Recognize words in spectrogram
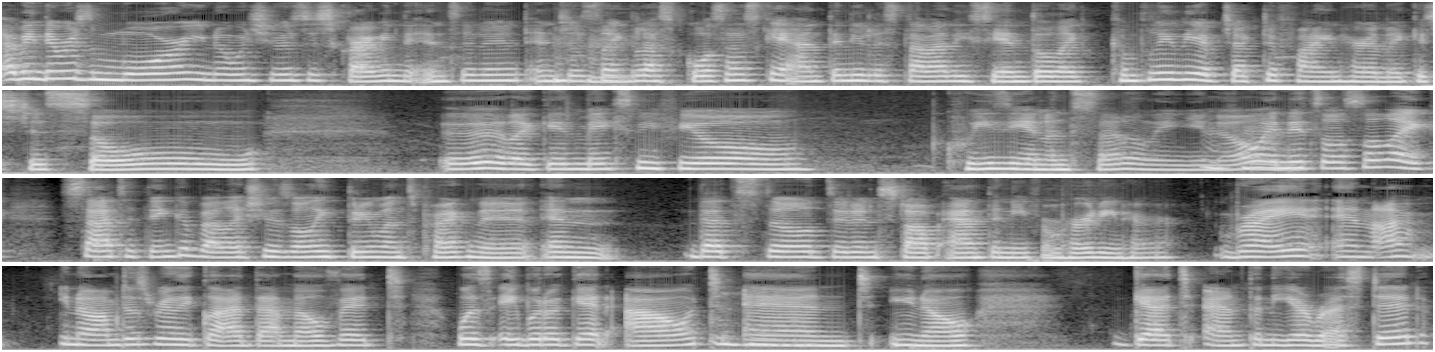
I mean, there was more, you know, when she was describing the incident and just like mm-hmm. las cosas que Anthony le estaba diciendo, like completely objectifying her. Like, it's just so. Ugh, like, it makes me feel queasy and unsettling, you know? Mm-hmm. And it's also like sad to think about. Like, she was only three months pregnant and that still didn't stop Anthony from hurting her. Right. And I'm, you know, I'm just really glad that Melvette was able to get out mm-hmm. and, you know, get Anthony arrested.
